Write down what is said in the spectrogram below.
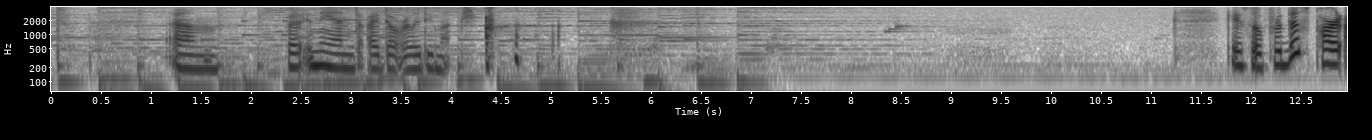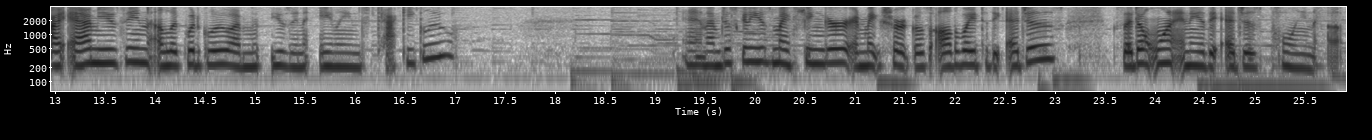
Um, but in the end, I don't really do much. okay, so for this part, I am using a liquid glue. I'm using Aleene's Tacky Glue. And I'm just going to use my finger and make sure it goes all the way to the edges because I don't want any of the edges pulling up.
